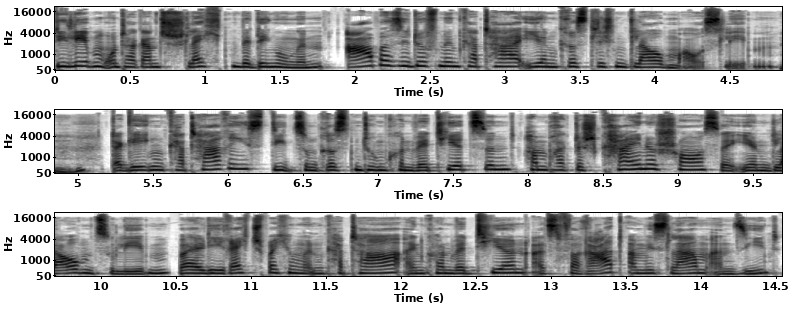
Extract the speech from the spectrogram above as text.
Die leben unter ganz schlechten Bedingungen, aber sie dürfen in Katar ihren christlichen Glauben ausleben. Mhm. Dagegen Kataris, die zum Christentum konvertiert sind, haben praktisch keine Chance, ihren Glauben zu leben, weil die Rechtsprechung in Katar ein Konvertieren als Verrat am Islam ansieht.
